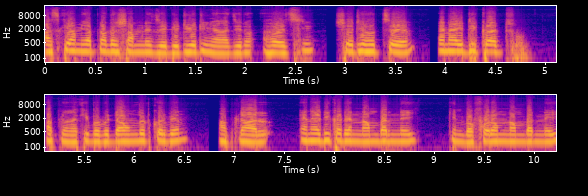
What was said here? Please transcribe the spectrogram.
আজকে আমি আপনাদের সামনে যে ভিডিওটি নিয়ে হাজির হয়েছি, সেটি হচ্ছে এনআইডি কার্ড। আপনারা কীভাবে ডাউনলোড করবেন? আপনার এনআইডি কার্ডের নাম্বার নেই কিংবা ফর্ম নাম্বার নেই,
